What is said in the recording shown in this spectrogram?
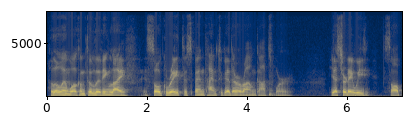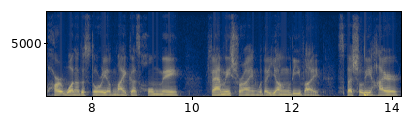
Hello and welcome to Living Life. It's so great to spend time together around God's Word. Yesterday we saw part one of the story of Micah's homemade family shrine with a young Levite, specially hired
